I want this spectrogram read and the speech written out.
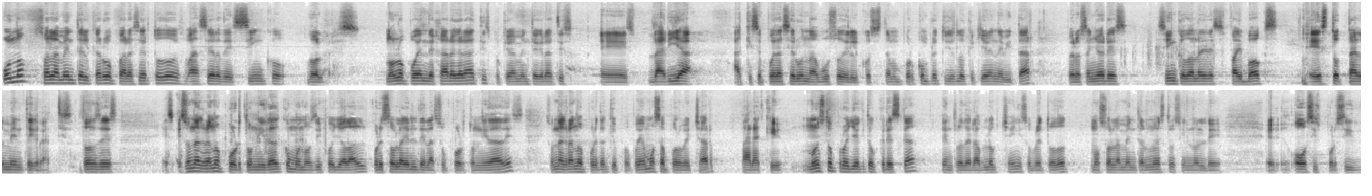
uno, solamente el cargo para hacer todo va a ser de 5 dólares. No lo pueden dejar gratis porque obviamente gratis eh, daría a que se pueda hacer un abuso del ecosistema por completo y es lo que quieren evitar. Pero señores, 5 dólares, 5 bucks es totalmente gratis. Entonces, es, es una gran oportunidad, como nos dijo Yalal, por eso habla él de las oportunidades. Es una gran oportunidad que podemos aprovechar para que nuestro proyecto crezca dentro de la blockchain y sobre todo, no solamente el nuestro, sino el de eh, OSIS por sí,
